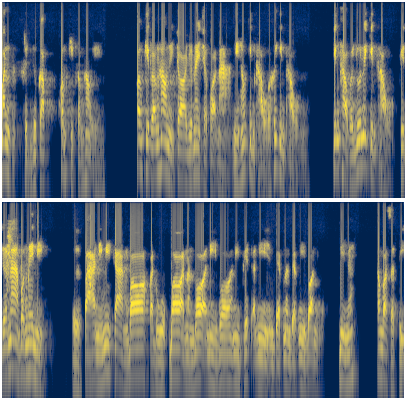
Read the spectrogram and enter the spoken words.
มันขึ้นอยู่กับความคิดของเฮาเอง ความคิดของเฮานี่จออยู่ในเฉพาะหน้านี่เฮากินข้าก็คือกินข้ากินข้าก็อยู่ในกินข้าพิจารณาเบิ่งในนี่ เออปลานี่มีก้างบ่อกระดูกบ่ออันนั้นบ่ออันนี้บ่อันนี้เพชรอันนี้แบบนั้นแบบนี้บ่อนี่นี่ไหมคำว่าสติ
